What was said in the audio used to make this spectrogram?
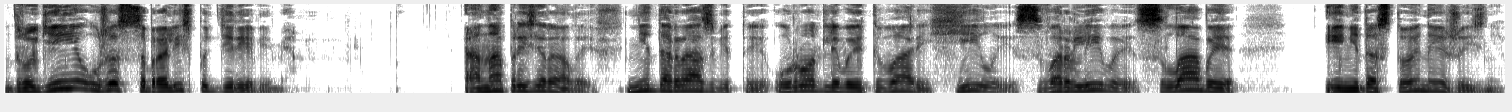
Другие уже собрались под деревьями. Она презирала их. Недоразвитые, уродливые твари, хилые, сварливые, слабые и недостойные жизни,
